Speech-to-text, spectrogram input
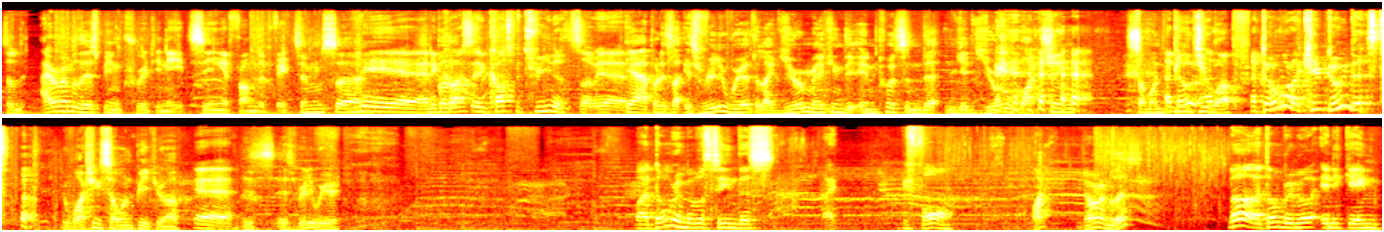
So I remember this being pretty neat, seeing it from the victims. Uh, Yeah, yeah, yeah, and it costs it costs between it, so yeah. Yeah, but it's like it's really weird that like you're making the inputs and, the, and yet you're watching someone beat you I, up. I don't want to keep doing this. You're watching someone beat you up. yeah, It's it's really weird. but I don't remember seeing this like before. What? You don't remember this? No, I don't remember any game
